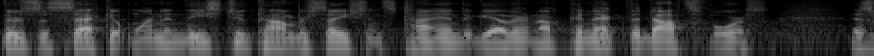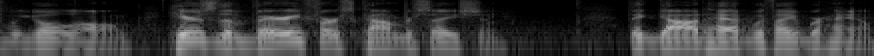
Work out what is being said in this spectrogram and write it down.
there's the second one, and these two conversations tie in together, and I'll connect the dots for us as we go along. Here's the very first conversation that God had with Abraham.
